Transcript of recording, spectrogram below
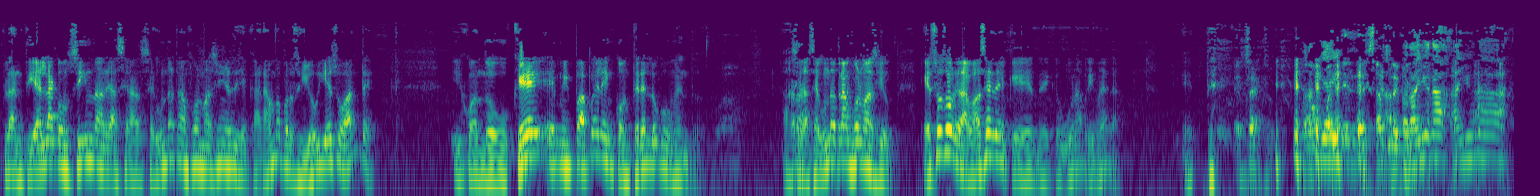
plantear la consigna de hacia la segunda transformación, yo dije, caramba, pero si yo vi eso antes. Y cuando busqué en mi papel encontré el documento. Hacia la segunda transformación. Eso sobre la base de que, de que hubo una primera. Este, Exacto. Pero, hay, pero hay una, hay una,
